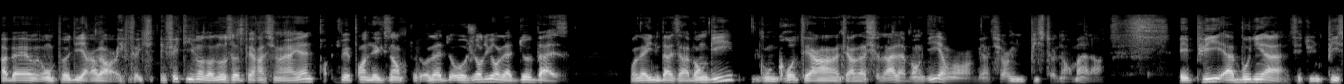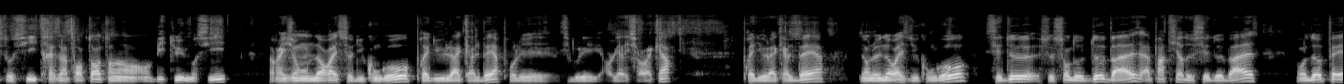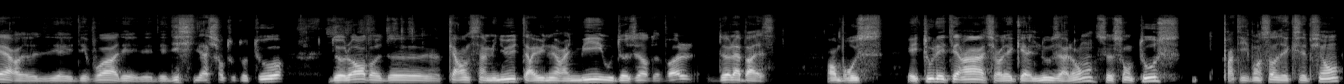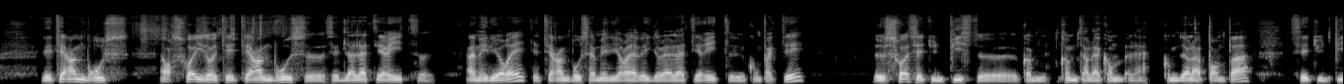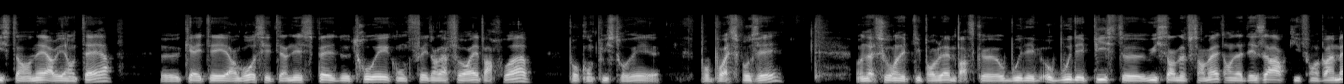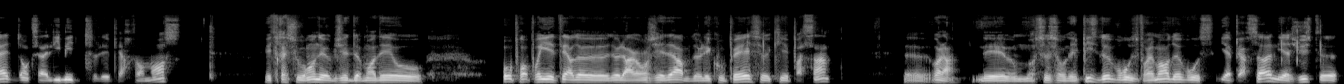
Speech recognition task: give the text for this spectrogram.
Ah ben, on peut dire. Alors, effectivement, dans nos opérations aériennes, je vais prendre l'exemple. Aujourd'hui, on a deux bases. On a une base à Bangui, donc gros terrain international à Bangui, bien sûr une piste normale. Hein. Et puis à Bunia, c'est une piste aussi très importante en, bitume aussi, région nord-est du Congo, près du lac Albert, pour les, si vous voulez regarder sur la carte, près du lac Albert, dans le nord-est du Congo. Ces deux, ce sont nos deux bases. À partir de ces deux bases, on opère euh, des, voies, des, destinations tout autour, de l'ordre de 45 minutes à une heure et demie ou deux heures de vol de la base en brousse. Et tous les terrains sur lesquels nous allons, ce sont tous, pratiquement sans exception, des terrains de brousse. Alors soit ils ont été terrains de brousse, euh, c'est de la latérite euh, améliorée, des terrains de brousse améliorés avec de la latérite euh, compactée, soit c'est une piste comme comme dans la comme dans la pampa, c'est une piste en herbe et en terre qui a été en gros c'est un espèce de trouée qu'on fait dans la forêt parfois pour qu'on puisse trouver pour pouvoir se poser on a souvent des petits problèmes parce qu'au bout des, au bout des pistes 800-900 euh, mètres, on a des arbres qui font 20 mètres, donc ça limite les performances. Et très souvent, on est obligé de demander aux, aux propriétaires de, de la rangée d'arbres de les couper, ce qui est pas simple. Euh, voilà. Mais euh, ce sont des pistes de brousse, vraiment de brousse. Il y a personne, il y a juste euh,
